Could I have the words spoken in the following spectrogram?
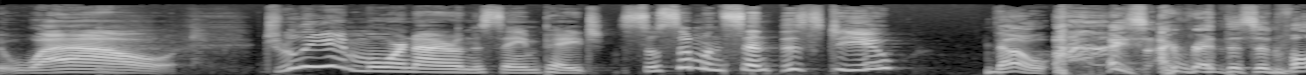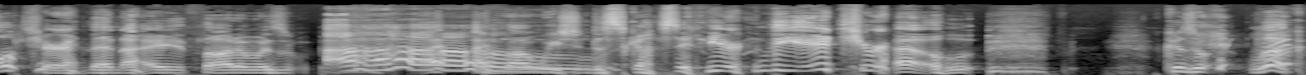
wow. Julianne Moore and I are on the same page. So someone sent this to you? no, I, I read this in Vulture and then I thought it was. I, I thought we should oh. discuss it here in the intro. Because, look,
